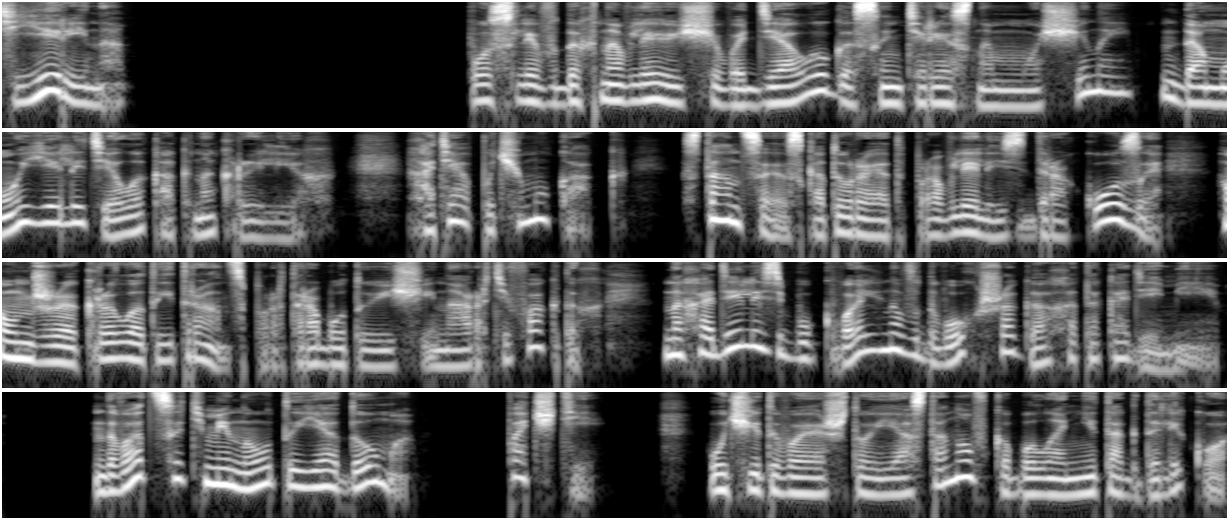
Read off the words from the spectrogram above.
Тьерина. После вдохновляющего диалога с интересным мужчиной домой я летела как на крыльях. Хотя почему как? Станция, с которой отправлялись дракозы, он же крылатый транспорт, работающий на артефактах, находились буквально в двух шагах от Академии. 20 минут, и я дома. Почти. Учитывая, что и остановка была не так далеко,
